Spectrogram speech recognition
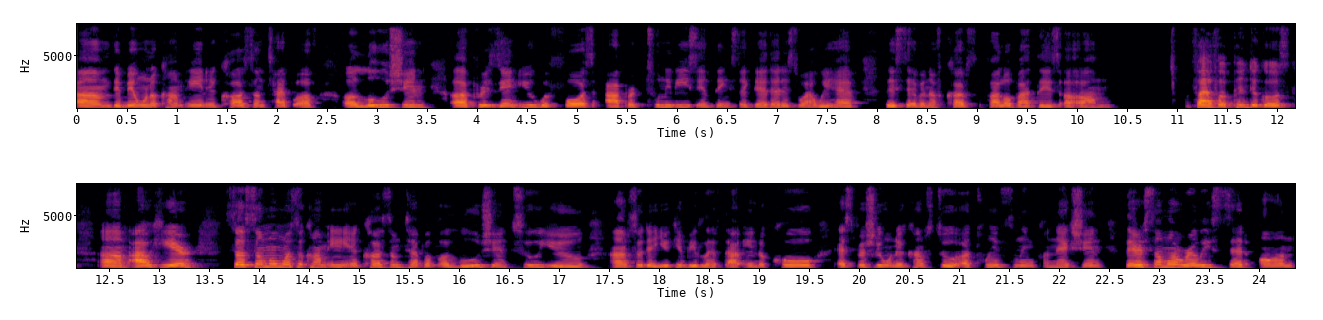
Um, they may want to come in and cause some type of illusion, uh, present you with false opportunities and things like that. That is why we have the Seven of Cups followed by this uh, um, Five of Pentacles um, out here. So someone wants to come in and cause some type of illusion to you um, so that you can be left out in the cold, especially when it comes to a twin flame connection. There's someone really set on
